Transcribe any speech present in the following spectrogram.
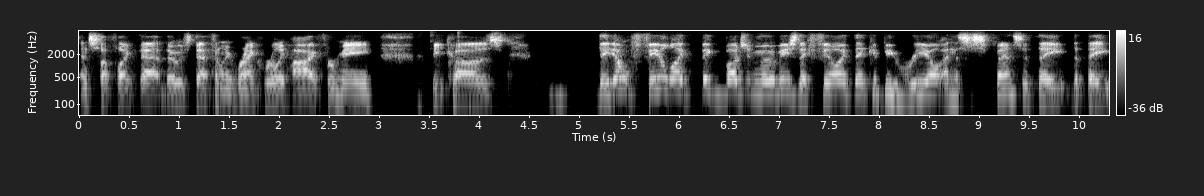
and stuff like that. Those definitely rank really high for me because they don't feel like big budget movies. They feel like they could be real and the suspense that they that they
